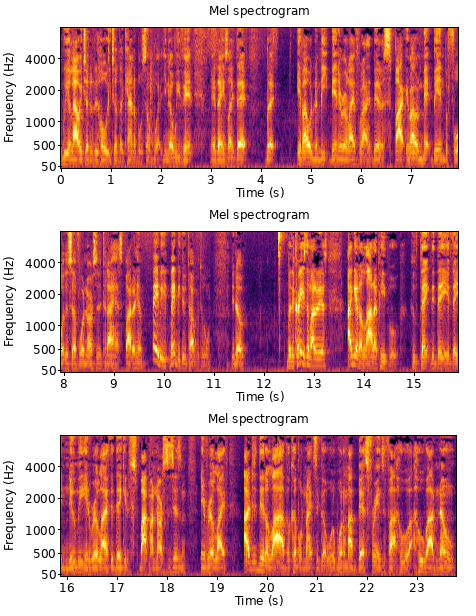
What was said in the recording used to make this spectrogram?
we allow each other to hold each other accountable somewhat. You know, we vent and things like that. But if I would have meet Ben in real life, would I have been a spot? If I would have met Ben before the self-aware narcissist, could I have spotted him? Maybe, maybe through talking to him, you know. But the crazy thing about it is, I get a lot of people who think that they, if they knew me in real life, that they could spot my narcissism in real life. I just did a live a couple nights ago with one of my best friends who, I, who, who I've known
